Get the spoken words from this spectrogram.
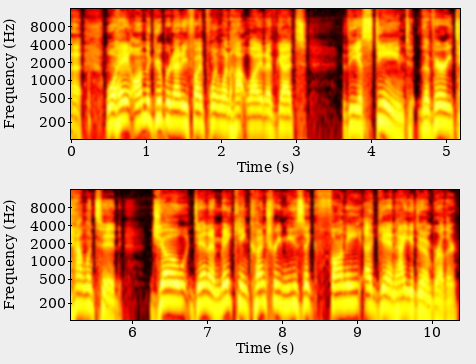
well, hey, on the Goober ninety five point one hotline, I've got the esteemed, the very talented Joe Denim making country music funny again. How you doing, brother?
